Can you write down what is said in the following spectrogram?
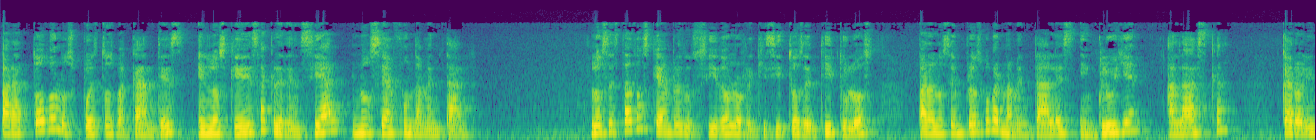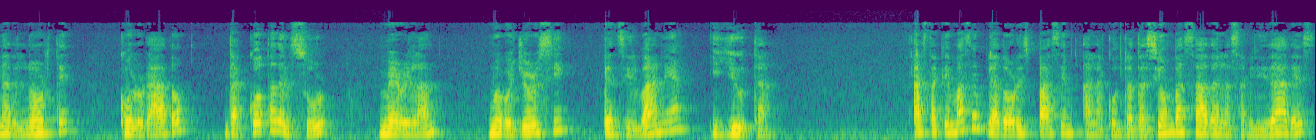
para todos los puestos vacantes en los que esa credencial no sea fundamental. Los estados que han reducido los requisitos de títulos para los empleos gubernamentales incluyen Alaska, Carolina del Norte, Colorado, Dakota del Sur, Maryland, Nueva Jersey, Pensilvania y Utah. Hasta que más empleadores pasen a la contratación basada en las habilidades,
